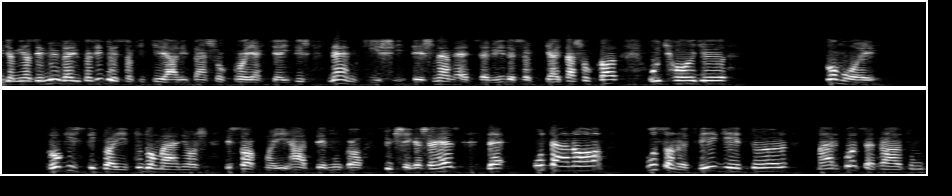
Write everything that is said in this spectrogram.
ugye mi azért műveljük az időszaki kiállítások projektjeit is, nem kis és nem egyszerű időszaki kiállításokkal, úgyhogy komoly logisztikai, tudományos és szakmai háttérmunka szükséges ehhez, de utána 25 végétől már koncentráltunk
